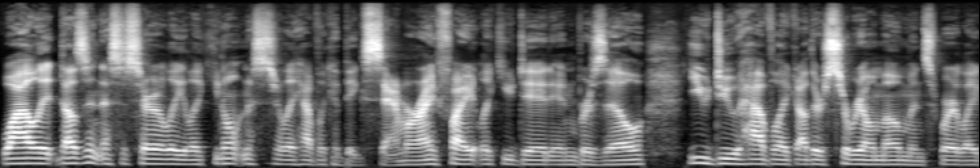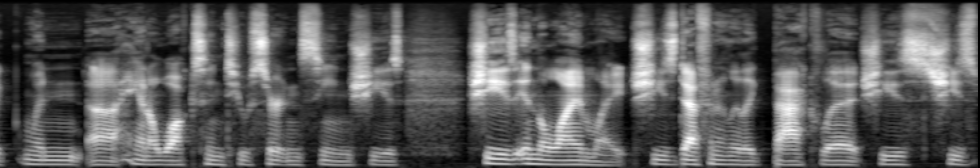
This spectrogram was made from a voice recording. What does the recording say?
while it doesn't necessarily like you don't necessarily have like a big samurai fight like you did in Brazil, you do have like other surreal moments where like when uh, Hannah walks into a certain scene, she's she's in the limelight. She's definitely like backlit. She's she's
